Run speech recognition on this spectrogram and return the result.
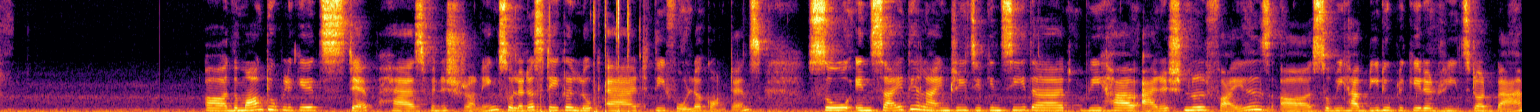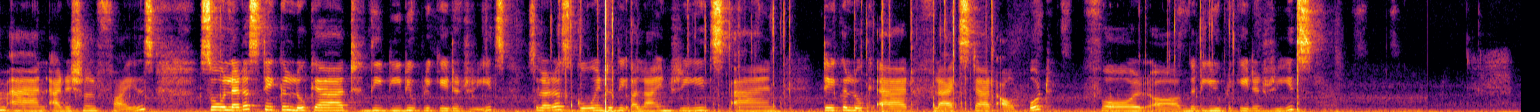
uh, the mark duplicates step has finished running so let us take a look at the folder contents. So inside the aligned reads you can see that we have additional files uh, so we have deduplicated reads.bam and additional files. So let us take a look at the deduplicated reads. So let us go into the aligned reads and take a look at flagstat output for um, the deduplicated reads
